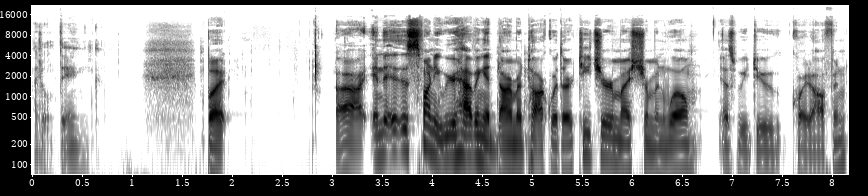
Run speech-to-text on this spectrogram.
I don't think. But uh, and it's funny, we were having a Dharma talk with our teacher, Maestro Manuel, as we do quite often.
